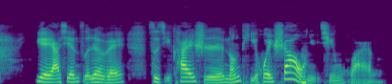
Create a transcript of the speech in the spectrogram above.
月牙仙子认为自己开始能体会少女情怀了。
